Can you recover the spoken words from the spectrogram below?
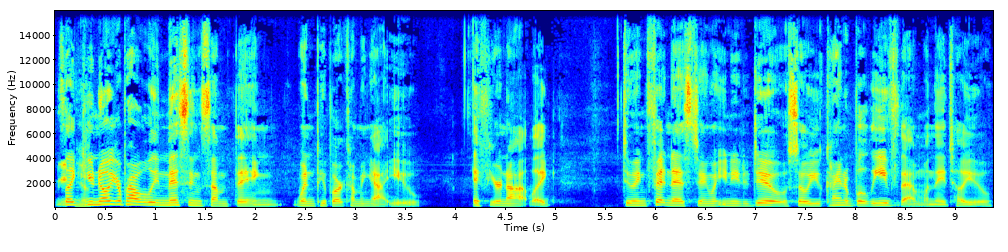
It's like you know you're probably missing something when people are coming at you if you're not like doing fitness, doing what you need to do. So you kind of believe them when they tell you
